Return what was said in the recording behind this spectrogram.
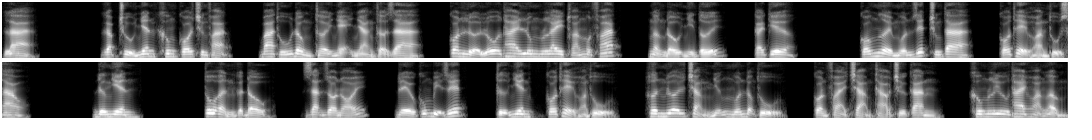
Là, gặp chủ nhân không có trừng phạt, ba thú đồng thời nhẹ nhàng thở ra, con lửa lô thai lung lay thoáng một phát, ngẩng đầu nhìn tới, cái kia. Có người muốn giết chúng ta, có thể hoàn thủ sao? Đương nhiên. Tô ẩn gật đầu, dặn dò nói, đều cũng bị giết, tự nhiên có thể hoàn thủ, hơn nữa chẳng những muốn động thủ, còn phải chạm thảo trừ căn, không lưu thai hoàng ẩm.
